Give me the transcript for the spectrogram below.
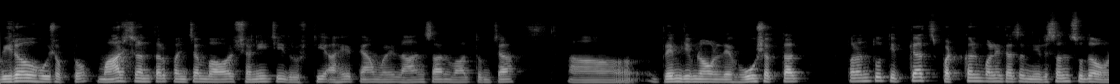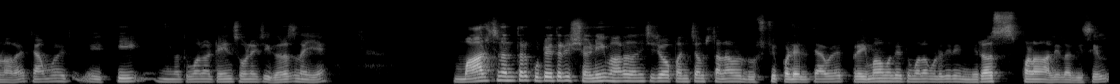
विरह होऊ शकतो. मार्च नंतर पंचम भावावर शनीची दृष्टी आहे. त्यामुळे लहान सहान वाद तुमच्या प्रेम जीवनामध्ये होऊ शकतात. परंतु तितक्याच पटकनपणे त्याचं निरसनसुद्धा होणार आहे. त्यामुळे इतकी तुम्हाला टेन्स होण्याची गरज नाही आहे मार्च नंतर कुठेतरी शनी महाराजांची जेव्हा पंचम स्थानावर दृष्टी पडेल त्यावेळी प्रेमामध्ये तुम्हाला कुठेतरी निरसपणा आलेला दिसेल.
